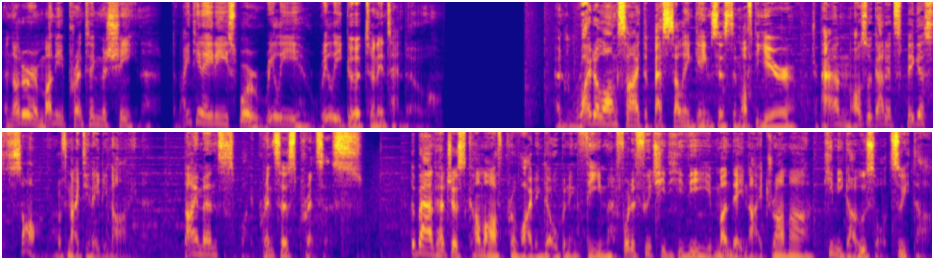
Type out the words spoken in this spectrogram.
another money printing machine, the 1980s were really, really good to Nintendo. And right alongside the best selling game system of the year, Japan also got its biggest song of 1989 Diamonds by Princess Princess. The band had just come off providing the opening theme for the Fuji TV Monday night drama Kimi ga Uso Tsuita,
